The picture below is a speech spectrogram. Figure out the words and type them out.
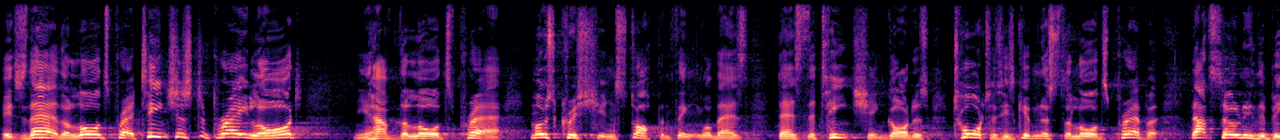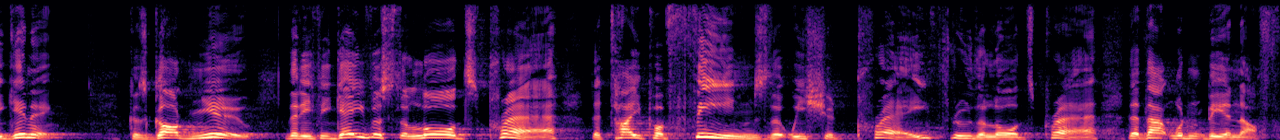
it's there, the Lord's Prayer. Teach us to pray, Lord. You have the Lord's Prayer. Most Christians stop and think, well, there's, there's the teaching. God has taught us, He's given us the Lord's Prayer, but that's only the beginning. Because God knew that if He gave us the Lord's Prayer, the type of themes that we should pray through the Lord's Prayer, that that wouldn't be enough.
